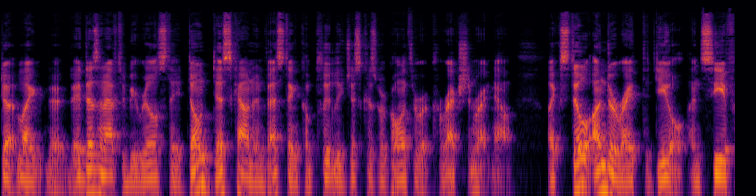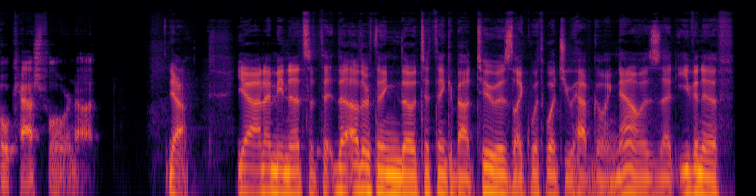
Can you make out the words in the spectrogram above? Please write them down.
Do, like it doesn't have to be real estate. Don't discount investing completely just because we're going through a correction right now. Like still underwrite the deal and see if it'll cash flow or not. Yeah. Yeah, and I mean that's th- the other thing though to think about too is like with what you have going now is that even if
